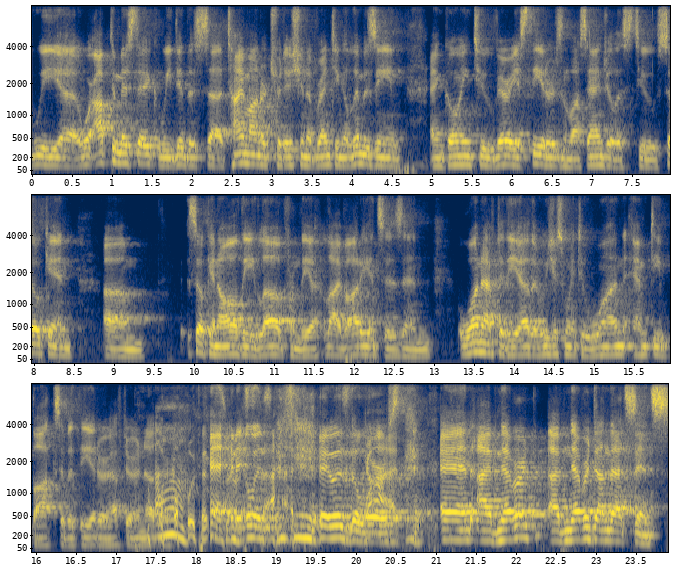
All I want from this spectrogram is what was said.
we uh, were optimistic. We did this uh, time-honored tradition of renting a limousine and going to various theaters in Los Angeles to soak in um, soak in all the love from the uh, live audiences and one after the other. We just went to one empty box of a theater after another. Oh, so and it was it was the worst. And i've never i've never done that since.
